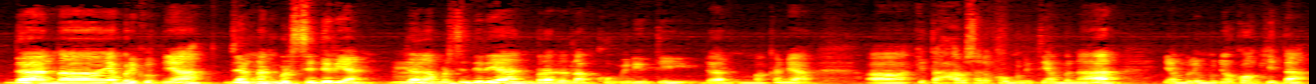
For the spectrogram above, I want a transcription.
Dan uh, yang berikutnya jangan bersendirian. Hmm. jangan bersendirian berada dalam community. Dan makanya uh, kita harus ada community yang benar yang boleh menyokong kita.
